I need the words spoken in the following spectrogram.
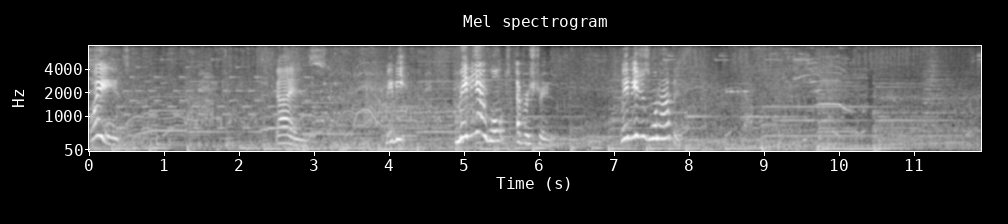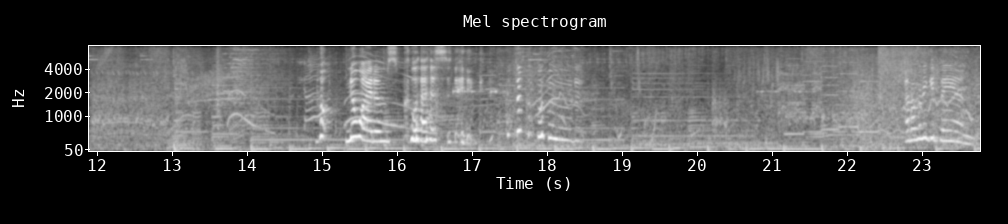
Wait. Guys. Maybe, maybe I won't ever stream. Maybe it just won't happen. Items. Classic. I don't want to get banned.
